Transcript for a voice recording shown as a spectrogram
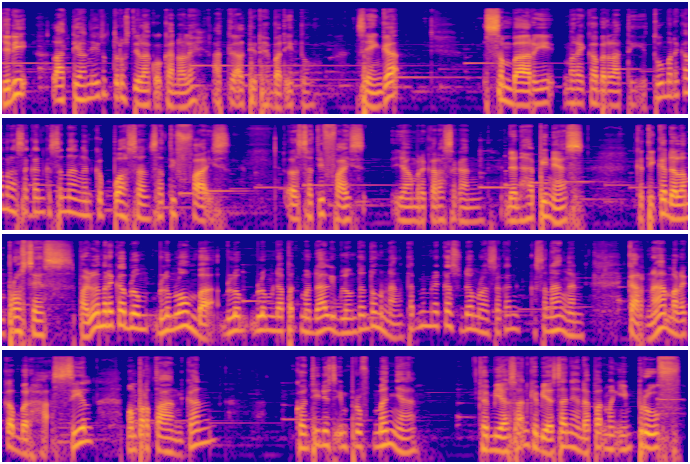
Jadi latihan itu terus dilakukan oleh atlet-atlet hebat itu sehingga sembari mereka berlatih itu mereka merasakan kesenangan, kepuasan, satisfies, uh, satisfies yang mereka rasakan dan happiness ketika dalam proses. Padahal mereka belum belum lomba, belum belum dapat medali, belum tentu menang, tapi mereka sudah merasakan kesenangan karena mereka berhasil mempertahankan continuous improvementnya, kebiasaan-kebiasaan yang dapat mengimprove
